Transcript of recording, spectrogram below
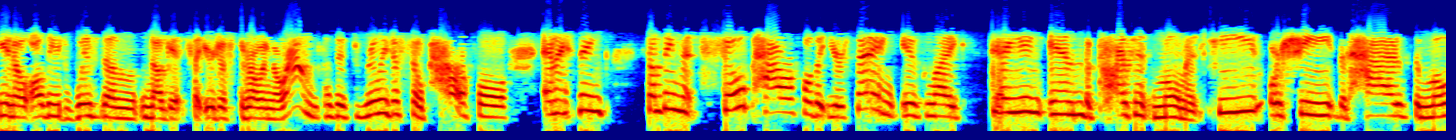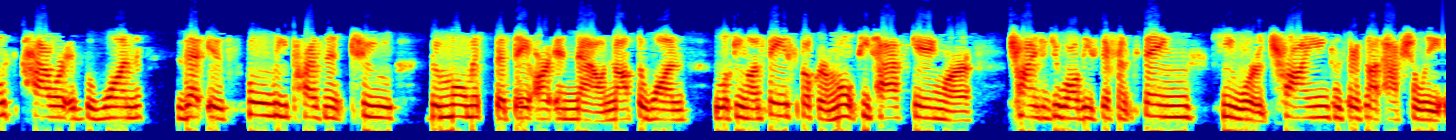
you know, all these wisdom nuggets that you're just throwing around because it's really just so powerful. And I think something that's so powerful that you're saying is like, staying in the present moment. He or she that has the most power is the one that is fully present to the moment that they are in now, not the one looking on Facebook or multitasking or trying to do all these different things, keyword trying, because there's not actually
